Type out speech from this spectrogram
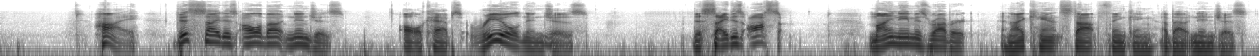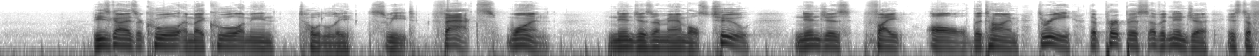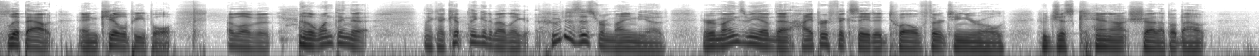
Hi, this site is all about ninjas. All caps, real ninjas. The site is awesome. My name is Robert, and I can't stop thinking about ninjas. These guys are cool, and by cool, I mean totally sweet. Facts. One, ninjas are mammals. Two, ninjas fight all the time. Three, the purpose of a ninja is to flip out and kill people. I love it. And the one thing that like I kept thinking about like who does this remind me of? It reminds me of that hyper fixated 12, 13 year old who just cannot shut up about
